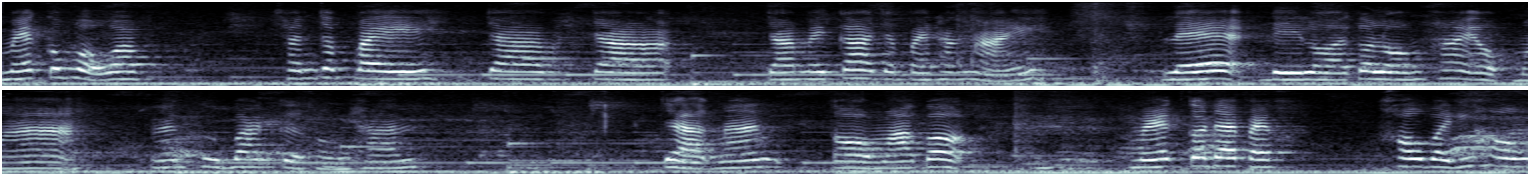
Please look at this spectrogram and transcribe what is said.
แม็กก็บอกว่าฉันจะไปจะจะจะไม่กล้าจะไปทางไหน และเดลอยก็ร้องไห้ออกมา นั่นคือบ้านเกิดของฉัน จากนั้นต่อมาก็แม็กก็ได้ไปเข้าไปที่ห้อง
